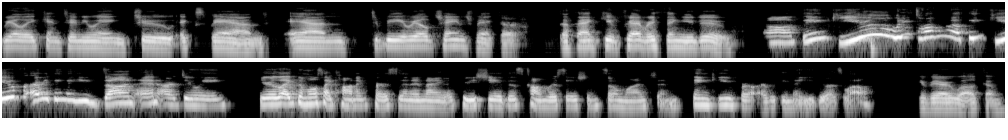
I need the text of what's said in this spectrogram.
really continuing to expand and to be a real change maker. So thank you for everything you do. Oh, thank you. What are you talking about? Thank you for everything that you've done and are doing. You're like the most iconic person, and I appreciate this conversation so much. And thank you for everything that you do as well. You're very welcome.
